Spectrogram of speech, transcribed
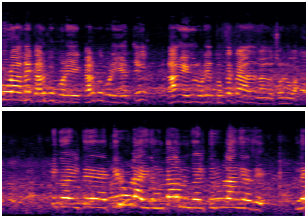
பூடாமே கருப்பு கொடி கருப்பு கொடி ஏற்றி நாங்கள் எங்களுடைய துக்கத்தை நாங்கள் சொல்லுவோம். கோயில் திருவிழா இது முத்தாலம்மன் கோயில் திருவிழாங்கிறது. இந்த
